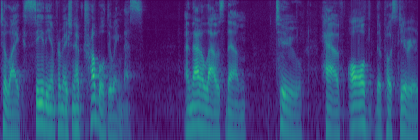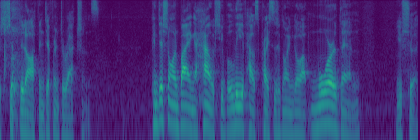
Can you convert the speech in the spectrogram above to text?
to like see the information, have trouble doing this, and that allows them to have all the posteriors shifted off in different directions conditional on buying a house, you believe house prices are going to go up more than you should.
